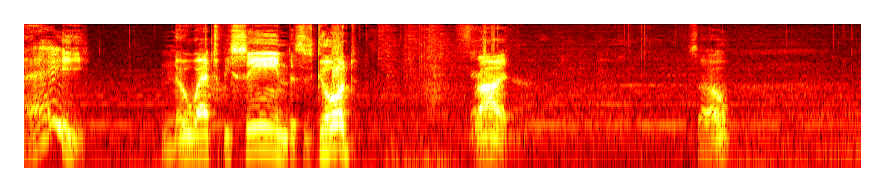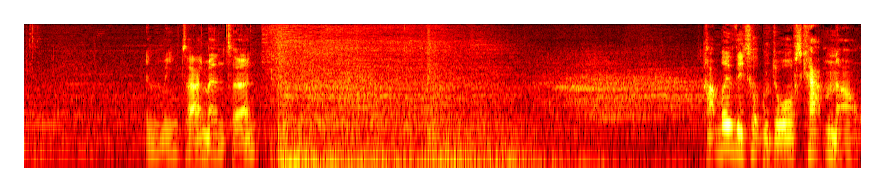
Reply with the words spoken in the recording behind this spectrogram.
Hey! Nowhere to be seen. This is good. Right. So. In the meantime, end turn. Can't believe they took the dwarf's captain out.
